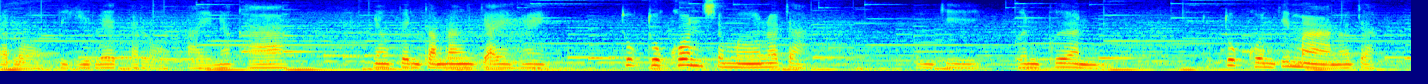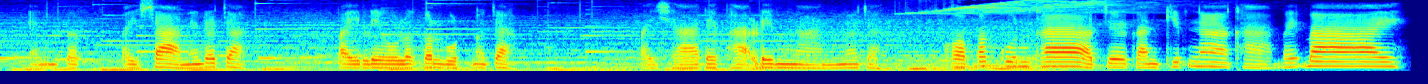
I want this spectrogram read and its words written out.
ตลอดปีและตลอดไปนะคะ ยังเป็นกำลังใจให้ทุกๆคนเสมอเนาะจ้ะคนที่เพื่อนๆทุกๆคนที่มาเนาะจ้ะแอนก็ไปซ่านี่แล้วจ้ะไปเร็วแล้วก็หลุดเนาะจ้ะไปช้าได้พระเล่มงานเนาะจ้ะขอบพระคุณค่ะ เจอกันคลิปหน้าค่ะ บ๊ายบาย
